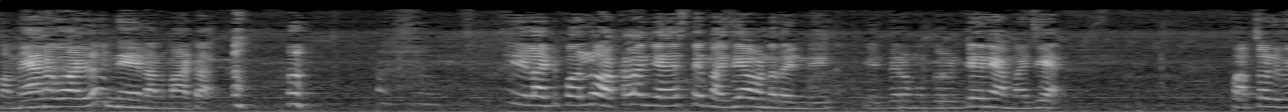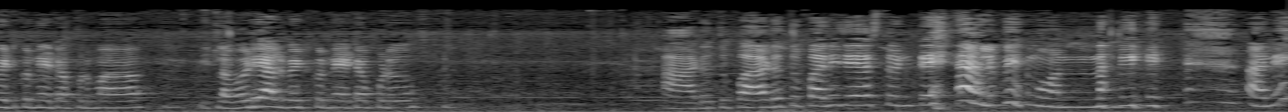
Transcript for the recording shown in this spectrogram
మా మేనగాళ్ళు నేను అనమాట ఇలాంటి పనులు ఒక్కలం చేస్తే మజా ఉండదండి. ఇద్దరు ముగ్గురు ఉంటేనే ఆ మజా. పచ్చళ్ళు పెట్టుకునేటప్పుడు మా ఇట్లా వడియాలు పెట్టుకునేటప్పుడు ఆడుతూ పాడుతూ పని చేస్తుంటే అలిపి మొన్నది అని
